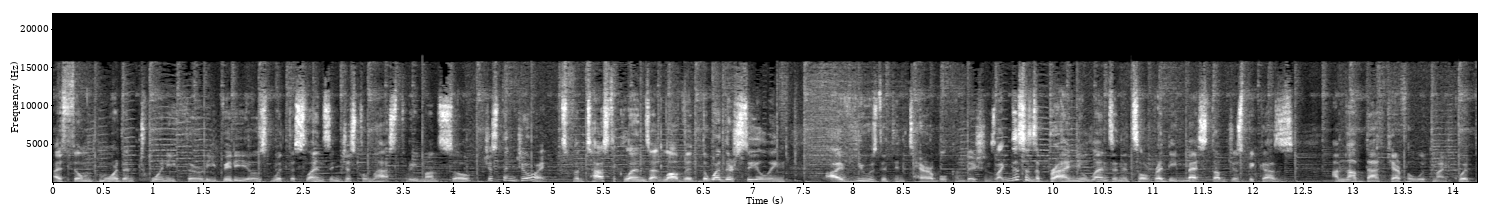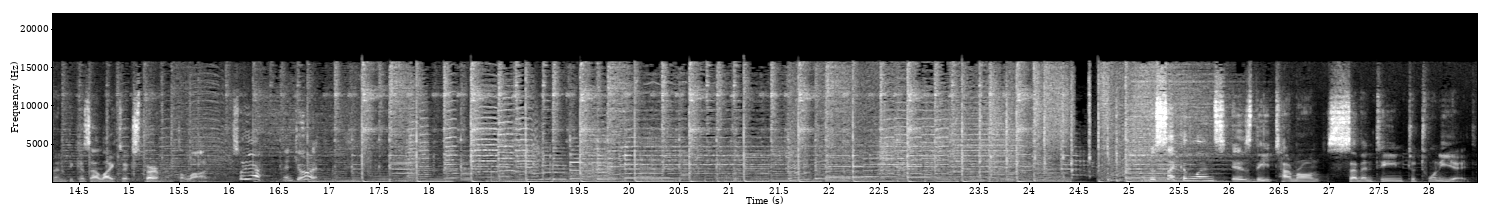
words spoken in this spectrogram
I filmed more than 20, 30 videos with this lens in just the last three months, so just enjoy. It's a fantastic lens, I love it. The weather sealing, I've used it in terrible conditions. Like this is a brand new lens and it's already messed up just because I'm not that careful with my equipment because I like to experiment a lot. So yeah, enjoy. The second lens is the Tamron 17 to 28.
